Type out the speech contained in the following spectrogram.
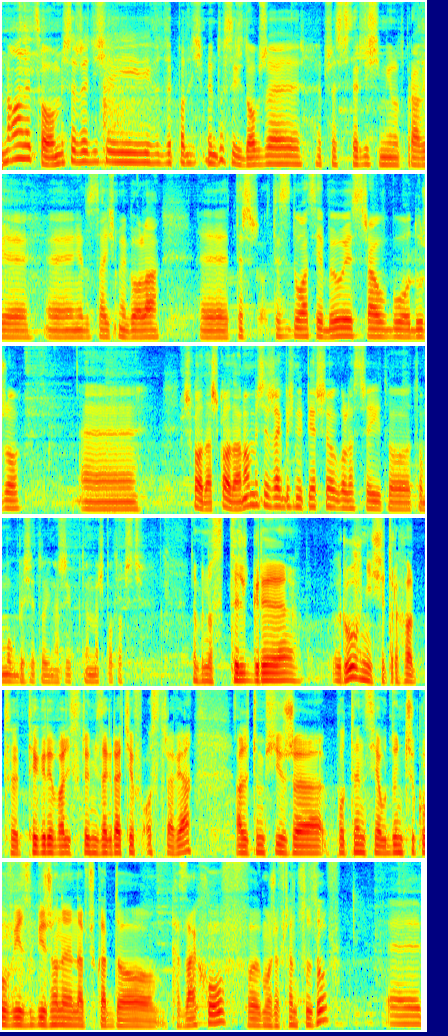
No ale co, myślę, że dzisiaj wypadliśmy dosyć dobrze. Przez 40 minut prawie nie dostaliśmy gola. Też te sytuacje były, strzałów było dużo. Szkoda, szkoda. No myślę, że jakbyśmy pierwszego gola strzeli, to, to mógłby się to inaczej ten mecz potoczyć. Na pewno styl gry różni się trochę od tych rywali, z którymi zagracie w Ostrawie, ale czy myślisz, że potencjał Duńczyków jest zbliżony na przykład do Kazachów, może Francuzów? E,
